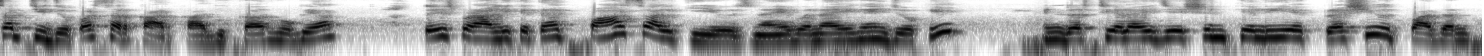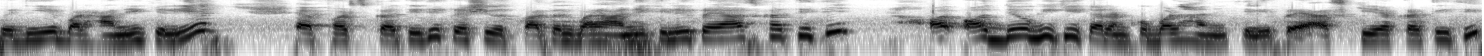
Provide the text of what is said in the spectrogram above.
सब चीज़ों पर सरकार का अधिकार हो गया। तो इस प्रणाली के तहत पाँच साल की योजनाएँ बनाई गई, जो कि इंडस्ट्रियलाइजेशन के लिए, कृषि उत्पादन के लिए बढ़ाने के लिए एफर्ट्स करती थी, कृषि उत्पादन बढ़ाने के लिए प्रयास करती थी और औद्योगिकीकरण को बढ़ाने के लिए प्रयास किया करती थी।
